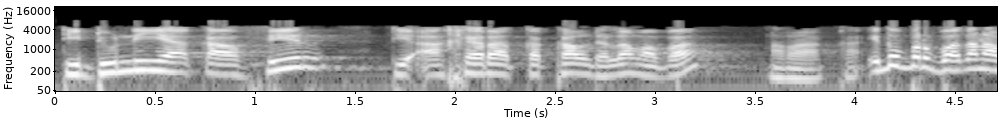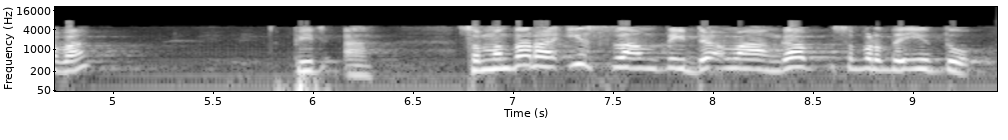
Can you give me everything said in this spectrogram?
di dunia kafir di akhirat kekal dalam apa neraka. Itu perbuatan apa? Bid'ah. Sementara Islam tidak menganggap seperti itu.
